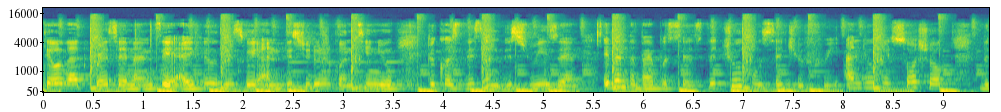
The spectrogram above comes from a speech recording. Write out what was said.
Tell that person and say, I feel this way and this shouldn't continue because this and this reason. Even the Bible says the truth will set you free, and you'll be so shocked the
